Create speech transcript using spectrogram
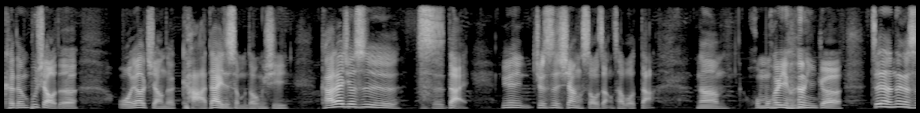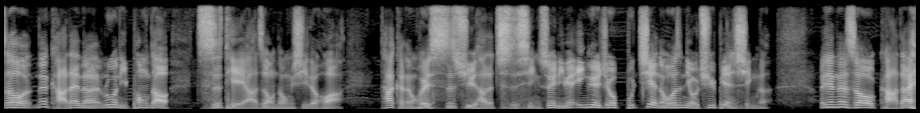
可能不晓得我要讲的卡带是什么东西。卡带就是磁带，因为就是像手掌差不多大。那我们会用一个真的那个时候那个卡带呢，如果你碰到磁铁啊这种东西的话，它可能会失去它的磁性，所以里面音乐就不见了，或是扭曲变形了。而且那时候卡带。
